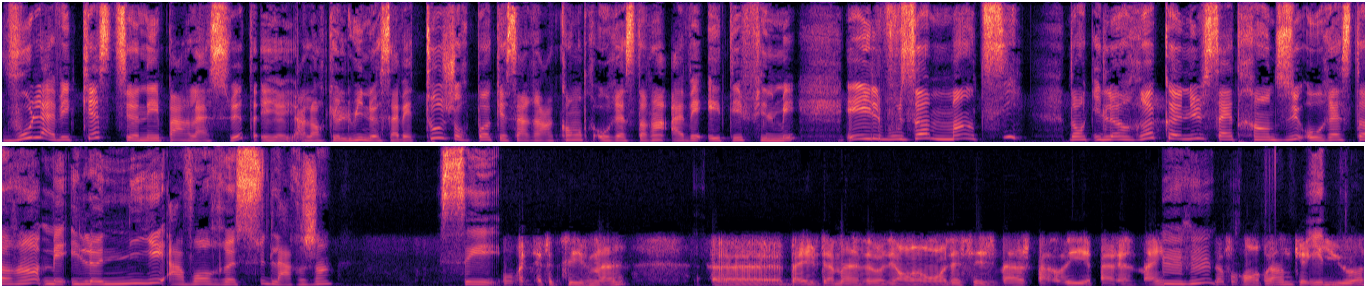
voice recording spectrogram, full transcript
Vous l'avez questionné par la suite, et alors que lui ne savait toujours pas que sa rencontre au restaurant avait été filmée, et il vous a menti. Donc, il a reconnu s'être rendu au restaurant, mais il a nié avoir reçu de l'argent. Oui, effectivement. Euh, ben évidemment, là, on, laisse les images parler par elles-mêmes. Mm-hmm. Là, il faut comprendre que Guy Huot,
